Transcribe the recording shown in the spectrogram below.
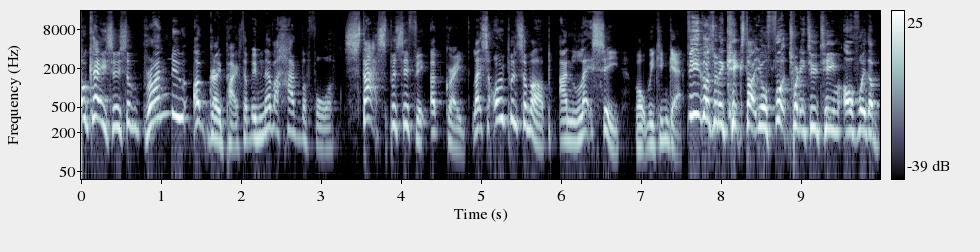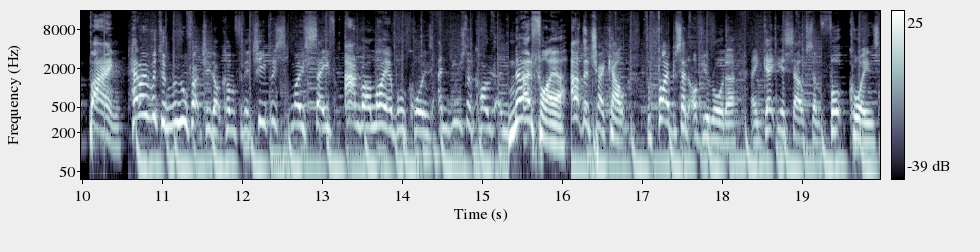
Okay, so some brand new upgrade packs that we've never had before. Stat specific upgrade. Let's open some up and let's see what we can get. Do you guys want to kickstart your FUT 22 team off with a bang? Head over to mulefactory.com for the cheapest, most safe, and reliable coins and use the code NERDFIRE at the checkout for 5% off your order and get yourself some FUT coins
